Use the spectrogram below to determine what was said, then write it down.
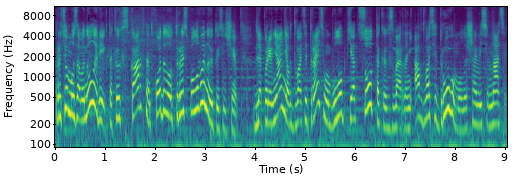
При цьому за минулий рік таких скарг надходило 3,5 тисячі. Для порівняння в 23-му було 500 таких звернень, а в 22-му лише 18.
